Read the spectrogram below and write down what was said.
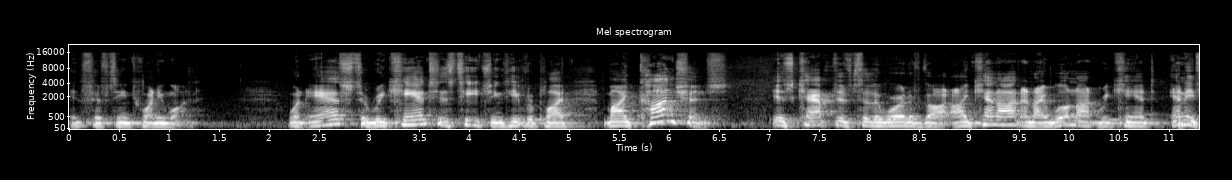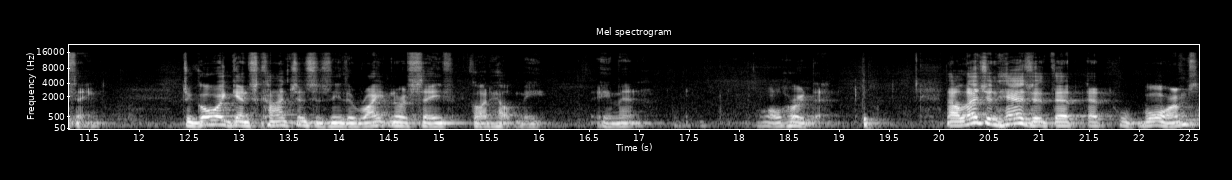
in 1521. When asked to recant his teachings, he replied, My conscience is captive to the word of God. I cannot and I will not recant anything. To go against conscience is neither right nor safe. God help me. Amen. All heard that. Now, legend has it that at Worms,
